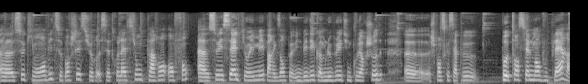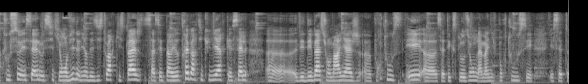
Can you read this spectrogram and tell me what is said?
euh, ceux qui ont envie de se pencher sur cette relation parent-enfant, euh, ceux et celles qui ont aimé par exemple une BD comme Le bleu est une couleur chaude, euh, je pense que ça peut potentiellement vous plaire. Tous ceux et celles aussi qui ont envie de lire des histoires qui se passent à cette période très particulière qu'est celle euh, des débats sur le mariage euh, pour tous et euh, cette explosion de la manif pour tous et, et cette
